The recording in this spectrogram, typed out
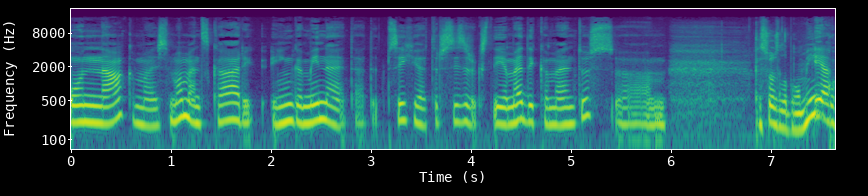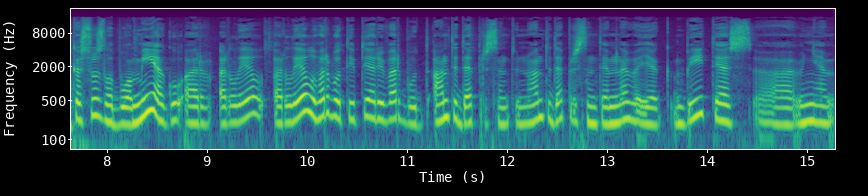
Un nākamais moments, kā arī Inga minēja, tad psihiatrs izrakstīja medikamentus. Um, Kas uzlabo miegu? Jā, kas uzlabo miegu ar, ar, lielu, ar lielu varbūtību. Tie arī var būt antidepresanti. No antidepresantiem nevajag bīties. Viņiem,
